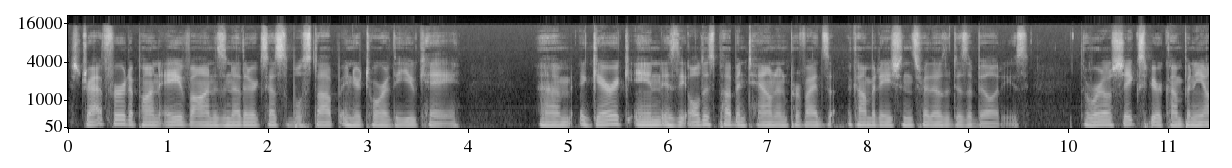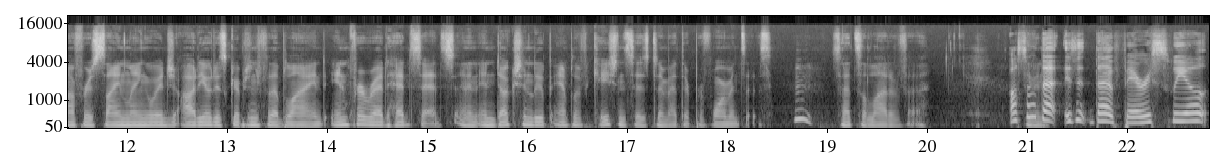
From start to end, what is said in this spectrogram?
Stratford upon Avon is another accessible stop in your tour of the UK. Um, Garrick Inn is the oldest pub in town and provides accommodations for those with disabilities. The Royal Shakespeare Company offers sign language, audio descriptions for the blind, infrared headsets, and an induction loop amplification system at their performances. Hmm. So that's a lot of. Uh, Also, Even- that isn't that a Ferris wheel.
